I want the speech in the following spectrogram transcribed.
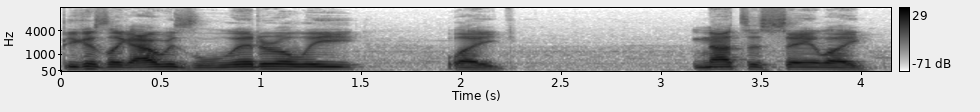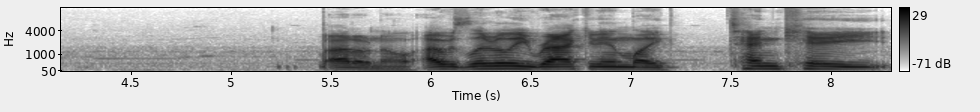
because like I was literally like not to say like I don't know. I was literally racking in like 10k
